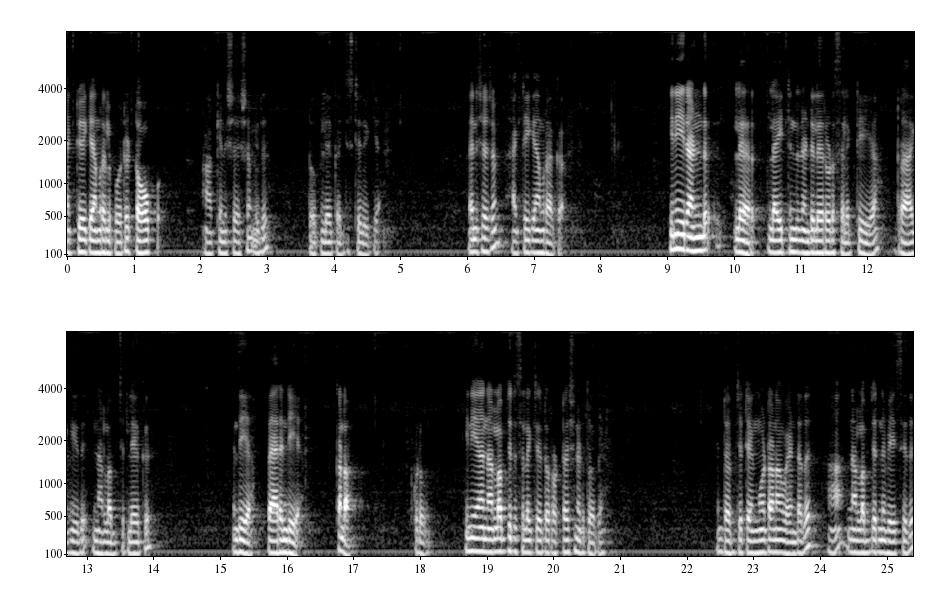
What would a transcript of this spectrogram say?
ആക്റ്റീവ് ക്യാമറയിൽ പോയിട്ട് ടോപ്പ് ആക്കിയതിന് ശേഷം ഇത് ടോപ്പിലേക്ക് അഡ്ജസ്റ്റ് ചെയ്ത് വയ്ക്കുക അതിനുശേഷം ആക്റ്റീവ് ക്യാമറ ആക്കുക. ഇനി ഈ രണ്ട് ലെയർ ലൈറ്റിന്റെ രണ്ട് ലെയറോടെ സെലക്ട് ചെയ്യുക. ഡ്രാഗ് ചെയ്ത് നൾ ഒബ്ജക്റ്റിലേക്ക് എന്ത് ചെയ്യുക? പാരന്റ് ചെയ്യുക. കണ്ടോ? കൊടുക്കും ഇനി ആ നൾ ഒബ്ജക്റ്റ് സെലക്ട് ചെയ്തിട്ട് റൊട്ടേഷൻ എടുത്ത് നോക്കേ. എന്റെ ഒബ്ജക്റ്റ് എങ്ങോട്ടാണോ വേണ്ടത് ആ നൾ ഒബ്ജക്റ്റിനെ ബേസ് ചെയ്ത്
